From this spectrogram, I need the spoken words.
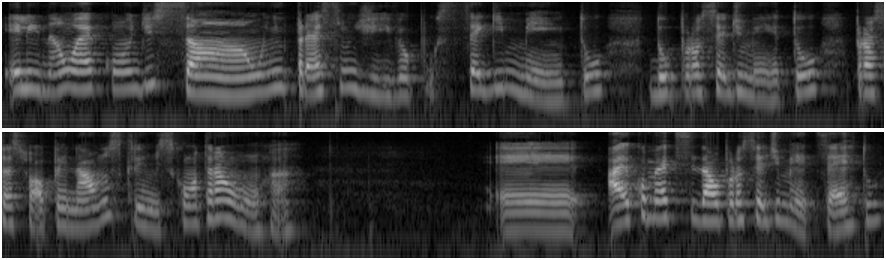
ele não é condição imprescindível por seguimento do procedimento processual penal nos crimes contra a honra. É, aí como é que se dá o procedimento, certo?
